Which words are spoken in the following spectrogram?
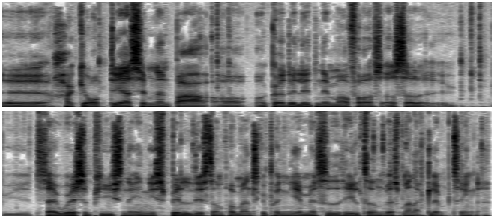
øh, har gjort, det er simpelthen bare at, at gøre det lidt nemmere for os, og så øh, tage recipesene ind i spillet, i stedet for at man skal på en hjemmeside hele tiden, hvis man har glemt tingene.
